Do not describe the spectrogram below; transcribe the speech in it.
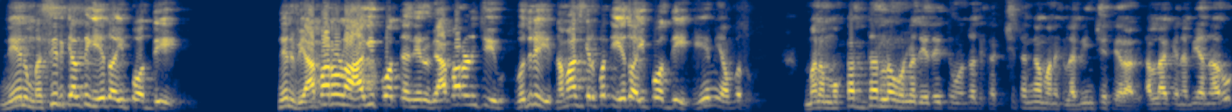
నేను మసీద్కి వెళ్తే ఏదో అయిపోద్ది. నేను వ్యాపారంలో ఆగిపోతే నేను వ్యాపారం నుంచి వదిలి నమాజ్కి వెళ్ళిపోతే ఏదో అయిపోద్ది. ఏమీ అవ్వదు. మన ముఖద్దర్లో ఉన్నది ఏదైతే ఉందో అది ఖచ్చితంగా మనకు లభించే తీరాలి. అల్లాకే నబి అన్నారు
